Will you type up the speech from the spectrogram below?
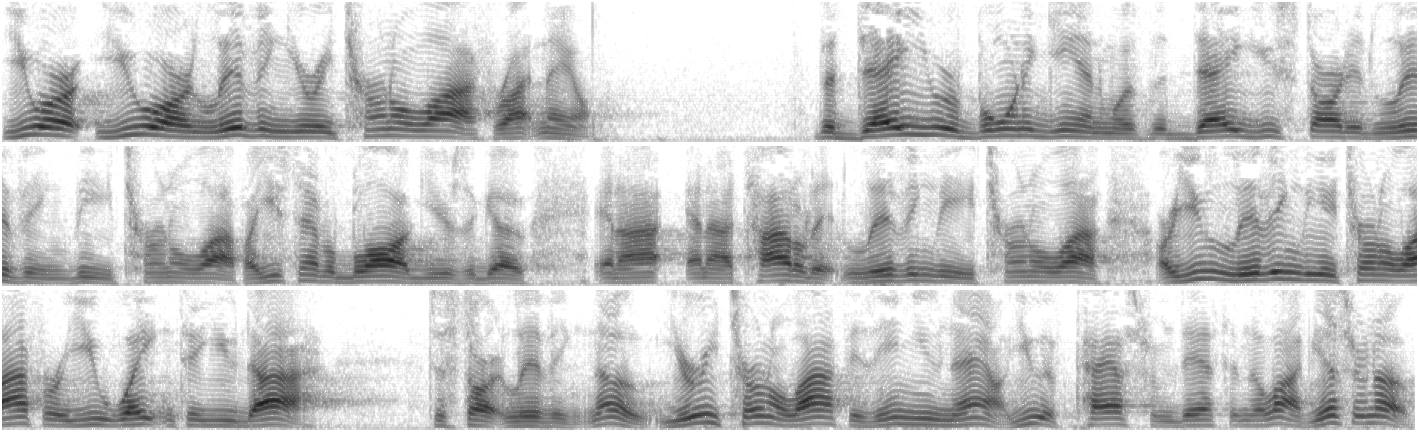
you are, you are living your eternal life right now. The day you were born again was the day you started living the eternal life. I used to have a blog years ago, and I, and I titled it Living the Eternal Life. Are you living the eternal life, or are you waiting until you die to start living? No, your eternal life is in you now. You have passed from death into life. Yes or no?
